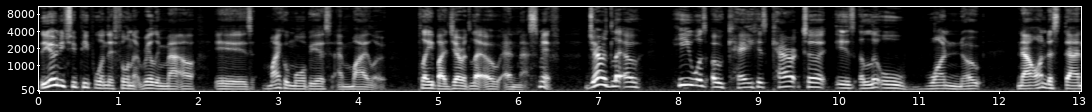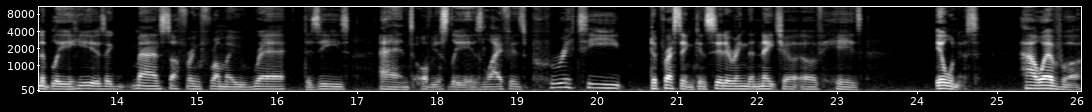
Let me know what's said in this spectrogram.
The only two people in this film that really matter is Michael Morbius and Milo, played by Jared Leto and Matt Smith. Jared Leto, he was okay. His character is a little one note. Now, understandably, he is a man suffering from a rare disease, and obviously, his life is pretty depressing considering the nature of his illness. However,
